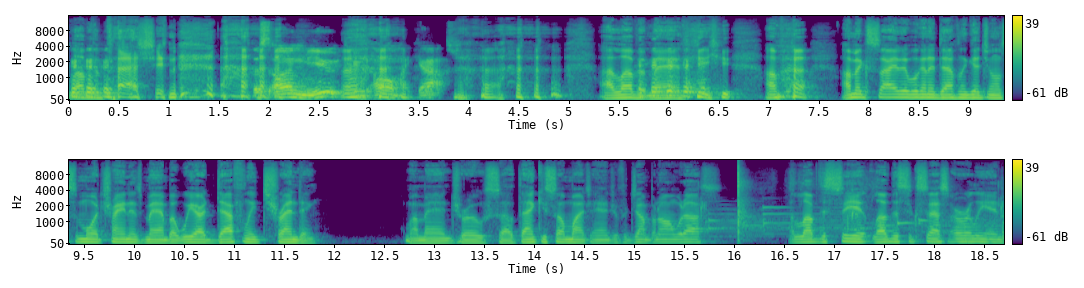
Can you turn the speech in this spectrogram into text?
Love the passion. Just unmute. dude. Oh my gosh. I love it, man. I'm I'm excited. We're gonna definitely get you on some more trainings, man. But we are definitely trending, my man Drew. So thank you so much, Andrew, for jumping on with us. I love to see it. Love the success early, and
